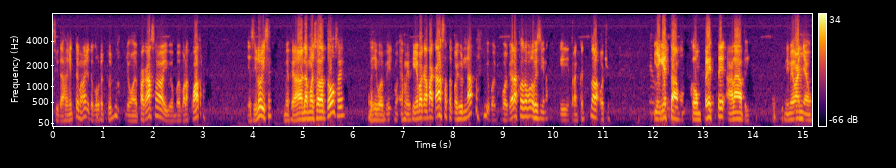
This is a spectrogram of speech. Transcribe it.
si te dejan irte, yo te cubro el turno, yo me voy para casa y voy por las 4. Y así lo hice. Me fui a dar el almuerzo a las 12, y volví, me fui para acá para casa, hasta cogí un nap y volví a las cosas por la oficina y tranquilo a las 8. Y aquí estamos, con peste a lápiz. Ni me he bañado.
